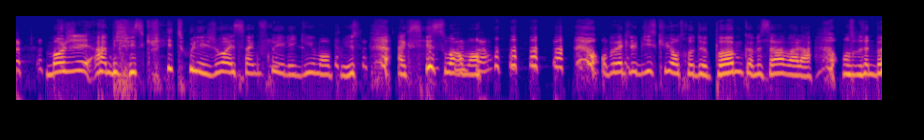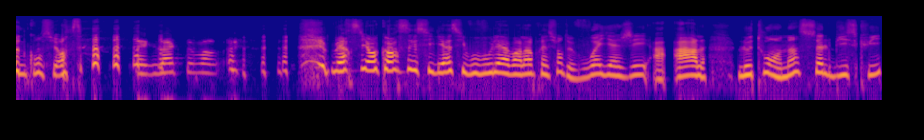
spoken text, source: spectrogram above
manger un biscuit tous les jours et cinq fruits et légumes en plus, accessoirement. On peut mettre le biscuit entre deux pommes, comme ça, voilà, on se donne bonne conscience. Exactement. Merci encore Cécilia. Si vous voulez avoir l'impression de voyager à Arles, le tout en un seul biscuit,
